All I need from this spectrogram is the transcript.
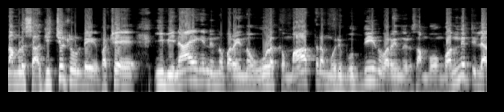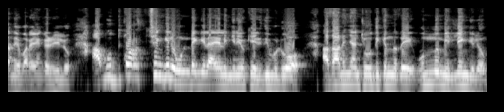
നമ്മൾ സഹിച്ചിട്ടുണ്ട്. പക്ഷേ ഈ വിനായകൻ എന്ന് പറയുന്ന ഊളക്ക് മാത്രം ഒരു ബുദ്ധി എന്ന് പറയുന്ന ഒരു സംഭവം വന്നിട്ടില്ല എന്നേ പറയാൻ കഴിയുള്ളൂ. ആ ബുദ്ധി കുറച്ചെങ്കിലും ഉണ്ടെങ്കിൽ അയാൾ ഇങ്ങനെയൊക്കെ എഴുതി വിടുവോ? അതാണ് ഞാൻ ചോദിക്കുന്നത്. ഒന്നുമില്ലെങ്കിലും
